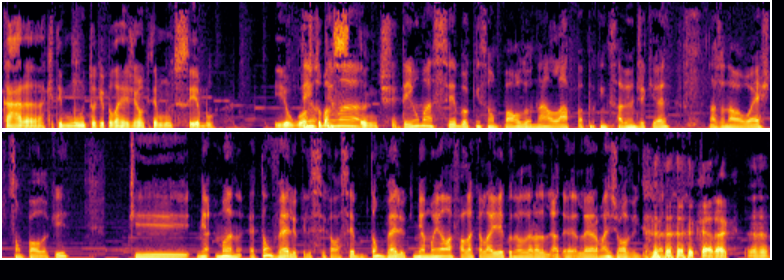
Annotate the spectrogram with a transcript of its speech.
Cara, aqui tem muito, aqui pela região, aqui tem muito sebo. E eu gosto tem uma- bastante. Tem uma sebo aqui em São Paulo, na Lapa, pra quem sabe onde é que é, na zona oeste de São Paulo aqui, que, minha, mano, é tão velho aquele, aquela sebo, tão velho, que minha mãe, ela fala que ela ia quando ela era, ela era mais jovem, tá ligado? Caraca. aham.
